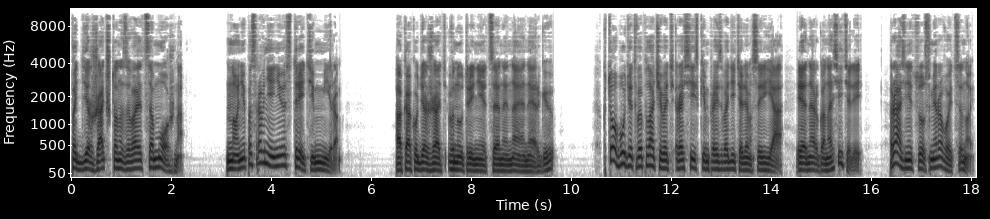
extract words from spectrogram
поддержать, что называется, можно – но не по сравнению с третьим миром. А как удержать внутренние цены на энергию? Кто будет выплачивать российским производителям сырья и энергоносителей разницу с мировой ценой?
